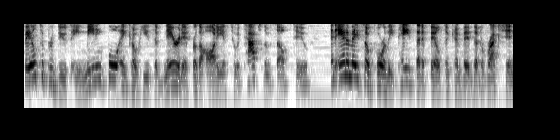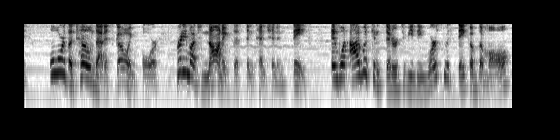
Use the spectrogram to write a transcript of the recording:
failed to produce a meaningful and cohesive narrative for the audience to attach themselves to, an anime so poorly paced that it fails to convey the direction or the tone that it's going for, pretty much non-existent tension and stakes, and what I would consider to be the worst mistake of them all,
